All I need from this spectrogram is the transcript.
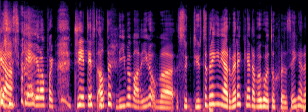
Ja. is kei grappig. Jade heeft altijd nieuwe manieren om eh, structuur te brengen in haar werk. Hè. Dat mogen we toch wel zeggen. Hè.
